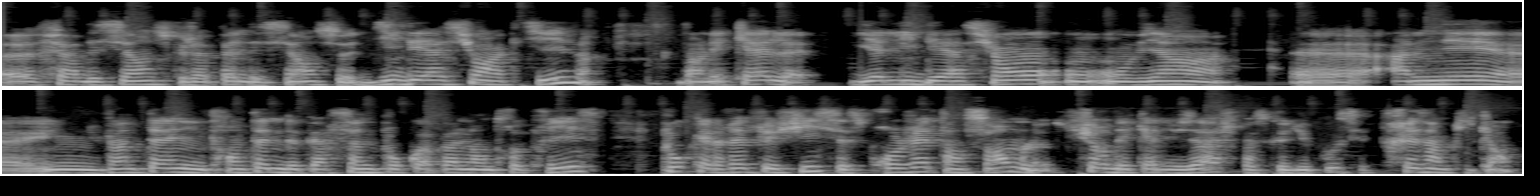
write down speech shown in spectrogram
euh, faire des séances que j'appelle des séances d'idéation active, dans lesquelles il y a de l'idéation, on, vient euh, amener euh, une vingtaine, une trentaine de personnes, pourquoi pas de l'entreprise, pour qu'elles réfléchissent et se projettent ensemble sur des cas d'usage, parce que du coup c'est très impliquant.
